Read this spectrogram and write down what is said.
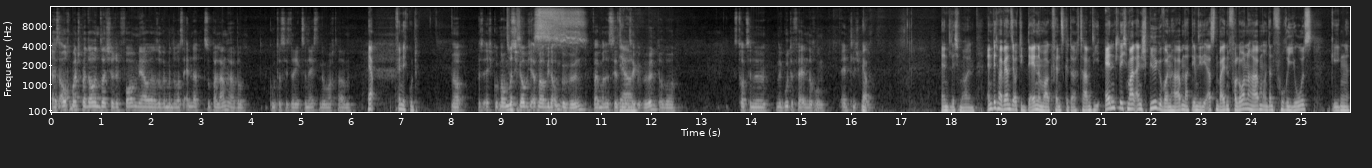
Das ist auch manchmal dauern solche Reformen ja oder so, wenn man sowas ändert, super lange, aber gut, dass sie es direkt zur nächsten gemacht haben. Ja, finde ich gut. Ja, ist echt gut. Man das muss sich, glaube ich, erstmal wieder umgewöhnen, weil man ist jetzt ja. die ganze Zeit gewöhnt, aber ist trotzdem eine, eine gute Veränderung. Endlich mal. Ja. Endlich mal. Endlich mal werden sie auch die Dänemark-Fans gedacht haben, die endlich mal ein Spiel gewonnen haben, nachdem sie die ersten beiden verloren haben und dann furios gegen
